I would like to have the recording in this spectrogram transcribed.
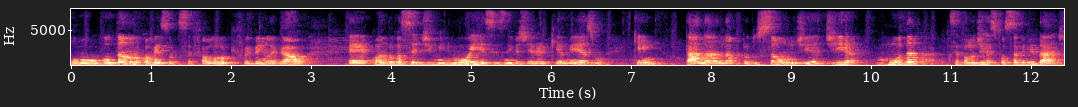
O, voltando no começo do que você falou, que foi bem legal, é, quando você diminui esses níveis de hierarquia mesmo, quem está na, na produção no dia a dia muda, você falou de responsabilidade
